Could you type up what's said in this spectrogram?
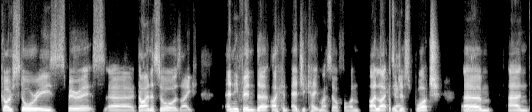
ghost stories, spirits, uh, dinosaurs, like anything that I can educate myself on. I like to yeah. just watch. Um, and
